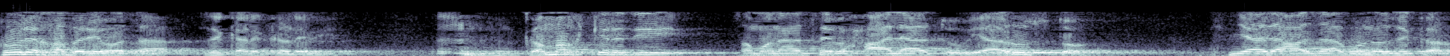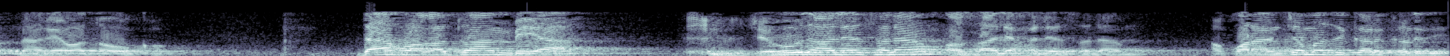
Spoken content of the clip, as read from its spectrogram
ټول خبره وتا ذکر کړې وي کمخ کړ دي سمناسب حالاتو یا رستو یا د عذابونو ذکر نه غوته وکړو دا خو هغه دوام بیا جهود علی السلام او صالح علی السلام او قران جمع ذکر کړی دی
